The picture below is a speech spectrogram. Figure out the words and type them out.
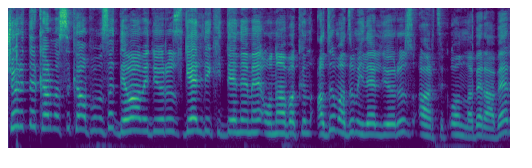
Şöhretler karması kampımıza devam ediyoruz. Geldik deneme ona bakın adım adım ilerliyoruz. Artık onunla beraber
